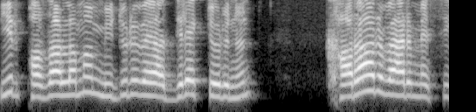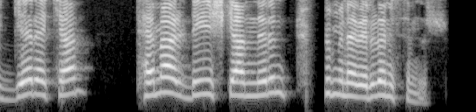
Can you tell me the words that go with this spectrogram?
bir pazarlama müdürü veya direktörünün karar vermesi gereken temel değişkenlerin tümüne verilen isimdir.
